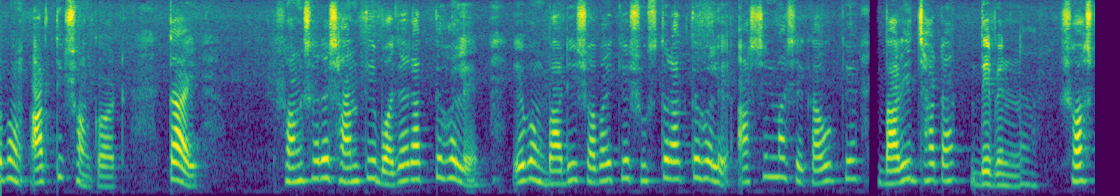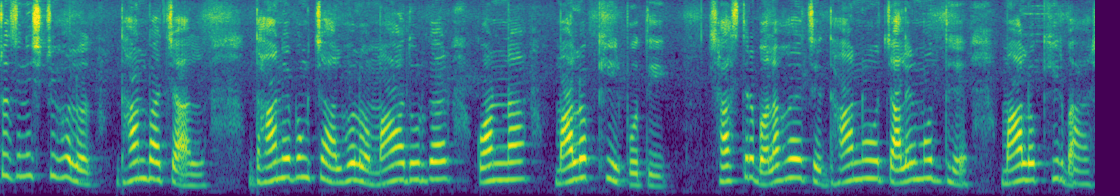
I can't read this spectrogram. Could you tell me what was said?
এবং আর্থিক সংকট। তাই সংসারে শান্তি বজায় রাখতে হলে এবং বাড়ির সবাইকে সুস্থ রাখতে হলে আশ্বিন মাসে কাউকে বাড়ির ঝাঁটা দেবেন না। ষষ্ঠ জিনিসটি হলো ধান বা চাল। ধান এবং চাল হলো মা দুর্গার কন্যা মা লক্ষ্মীর প্রতীক। শাস্ত্রে বলা হয়েছে, ধান ও চালের মধ্যে মা লক্ষ্মীর বাস।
